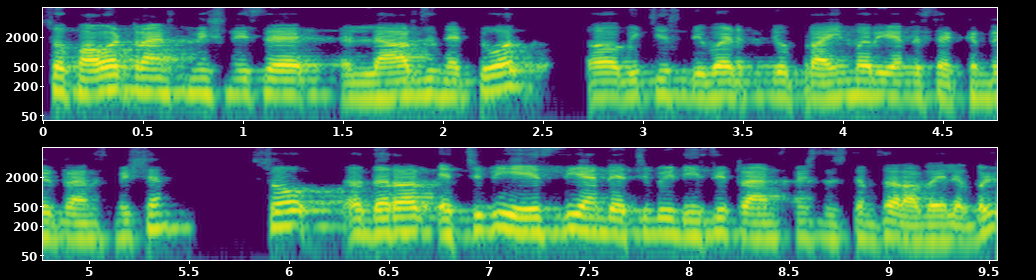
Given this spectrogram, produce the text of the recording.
So power transmission is a, a large network uh, which is divided into primary and secondary transmission. So uh, there are HVAC and HVDC transmission systems are available.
